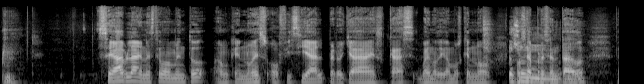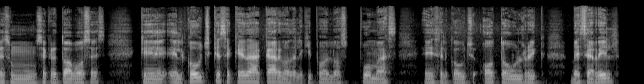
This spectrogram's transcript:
se habla en este momento, aunque no es oficial, pero ya es casi, bueno, digamos que no, se ha presentado, es un secreto a voces, que el coach que se queda a cargo del equipo de los Pumas es el coach Otto Ulrich Becerril,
